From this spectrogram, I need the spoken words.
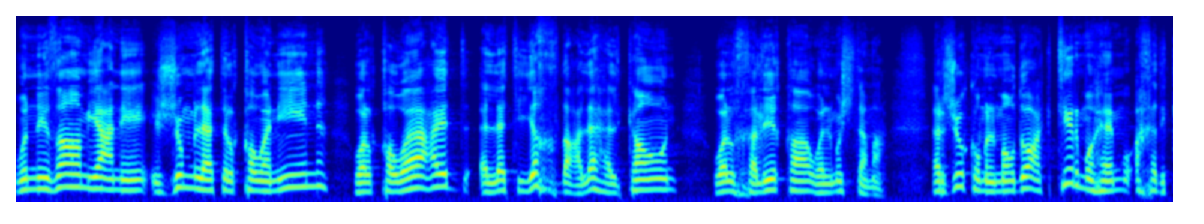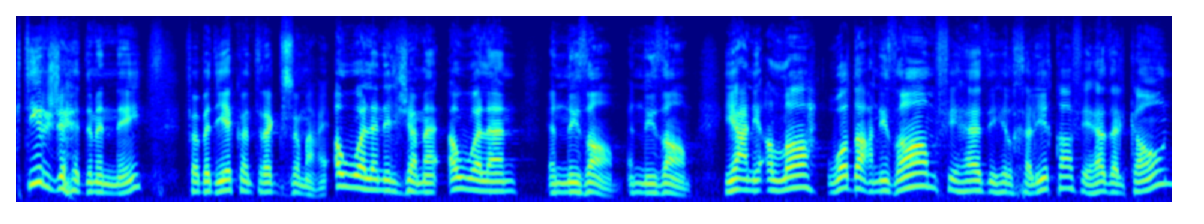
والنظام يعني جملة القوانين والقواعد التي يخضع لها الكون والخليقة والمجتمع. أرجوكم الموضوع كثير مهم وأخذ كثير جهد مني فبدي إياكم تركزوا معي. اولا الجماع اولا النظام النظام. يعني الله وضع نظام في هذه الخليقة في هذا الكون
